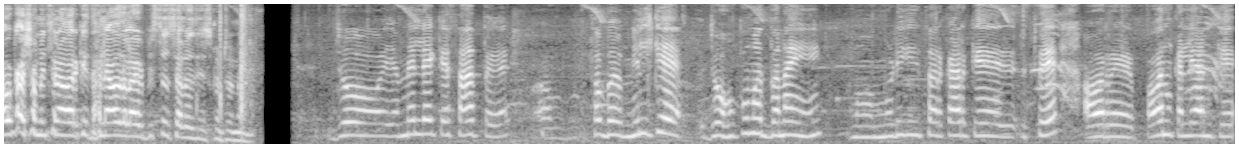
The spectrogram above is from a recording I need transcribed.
అవకాశం ఇచ్చిన వారికి ధన్యవాదాలు అర్పిస్తూ సెలవు తీసుకుంటున్నాను जो एमएलए के साथ अ, सब मिलके जो हुकूमत बनाई मो- मोदी सरकार के से और पवन कल्याण के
